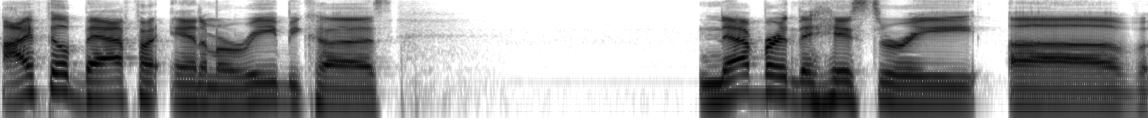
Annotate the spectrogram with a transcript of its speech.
I feel bad for Anna Marie because never in the history of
